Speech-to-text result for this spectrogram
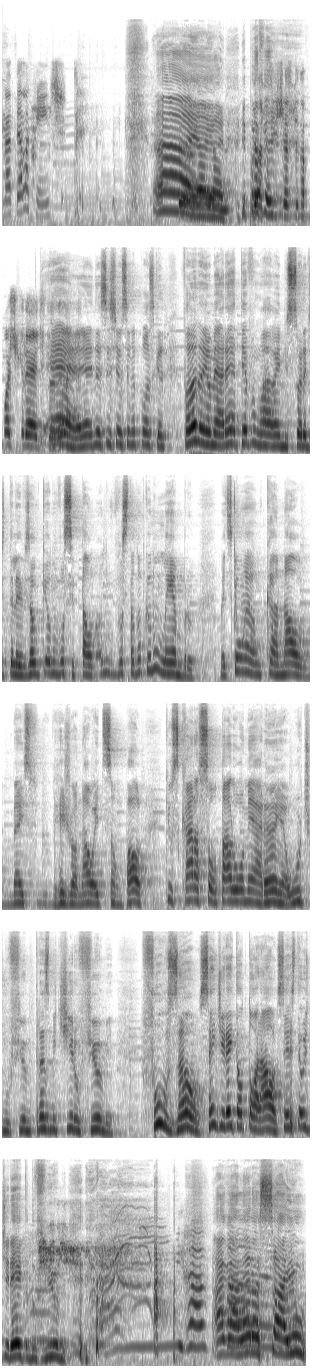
na tela quente. Ai, ai, ai. E pra assiste a cena pós-crédito, é, né? É, ainda assiste a cena pós-crédito. Falando em Homem-Aranha, teve uma emissora de televisão que eu não vou citar, eu não vou citar o nome porque eu não lembro. Mas diz que é um, um canal mais regional aí de São Paulo que os caras soltaram o Homem-Aranha, o último filme, transmitiram o filme. Fullzão, sem direito autoral, sem eles terem os direitos do filme. A galera saiu,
